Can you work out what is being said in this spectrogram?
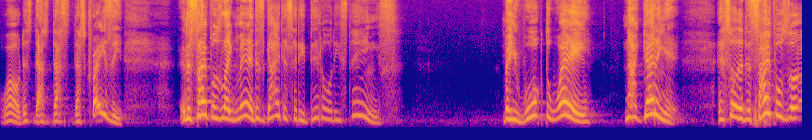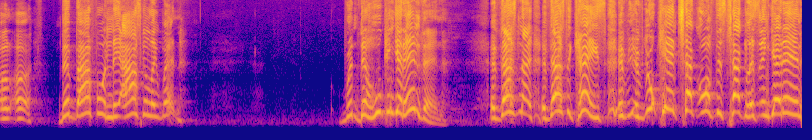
whoa, this, that's, that's, that's crazy. And disciples like, man, this guy just said he did all these things. But he walked away not getting it. And so the disciples are, are they're baffled and they ask him, like, what? Then who can get in then? If that's not, if that's the case, if, if you can't check off this checklist and get in,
